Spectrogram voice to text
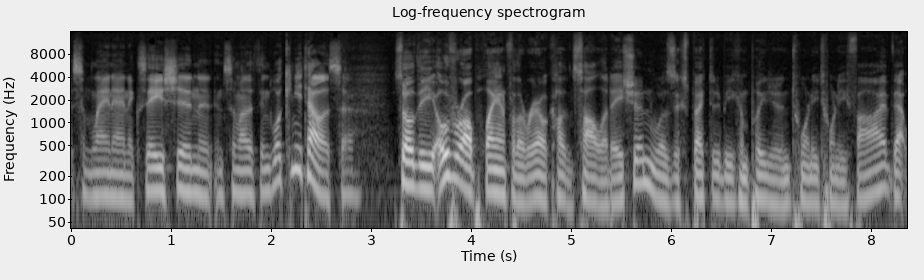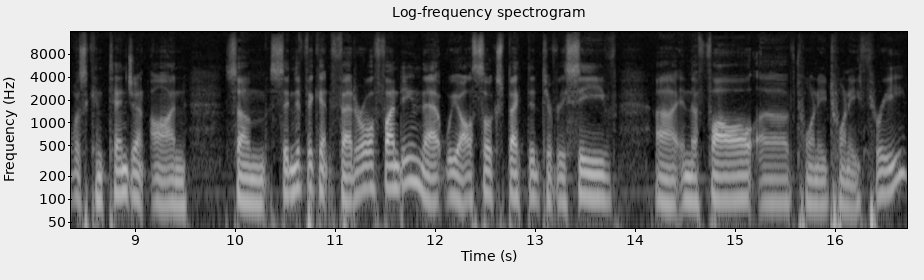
some land annexation and, and some other things. What can you tell us, sir? So the overall plan for the rail consolidation was expected to be completed in 2025. That was contingent on some significant federal funding that we also expected to receive uh, in the fall of 2023.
